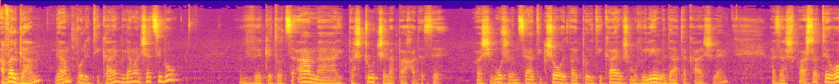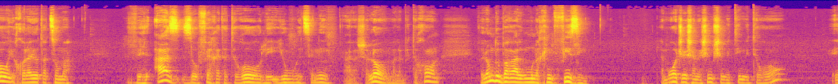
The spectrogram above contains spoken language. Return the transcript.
אבל גם, גם פוליטיקאים וגם אנשי ציבור. וכתוצאה מההתפשטות של הפחד הזה, והשימוש של אמצעי התקשורת והפוליטיקאים שמובילים בדעת הקהל שלהם, אז ההשפעה של הטרור יכולה להיות עצומה. ואז זה הופך את הטרור לאיום רציני על השלום, על הביטחון, ולא מדובר על מונחים פיזיים. למרות שיש אנשים שמתים מטרור, אה,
